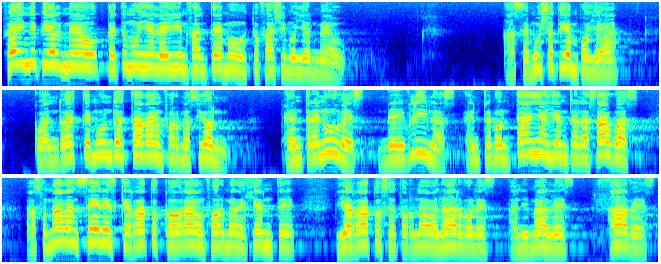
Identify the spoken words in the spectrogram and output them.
Feini piel meo, petumuñelein fantemu, tufashi moyen meo. Hace mucho tiempo ya, cuando este mundo estaba en formación, entre nubes, neblinas, entre montañas y entre las aguas, asomaban seres que a ratos cobraban forma de gente y a ratos se tornaban árboles, animales, aves,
